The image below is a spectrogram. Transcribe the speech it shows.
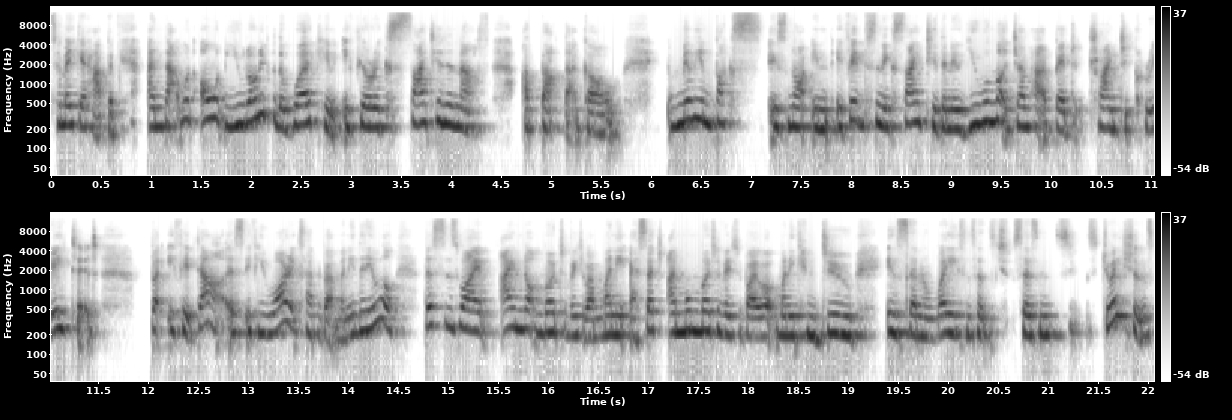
to make it happen. And that would only you'll only put the work in if you're excited enough about that goal. A million bucks is not in if it doesn't excite you, then you will not jump out of bed trying to create it. But if it does, if you are excited about money, then you will. This is why I'm not motivated by money as such. I'm more motivated by what money can do in certain ways in certain situations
